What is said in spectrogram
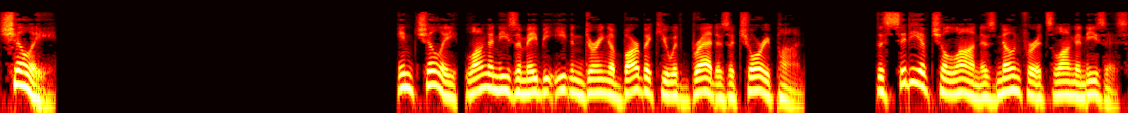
Chile In Chile, longaniza may be eaten during a barbecue with bread as a choripán. The city of Chillán is known for its longanizas.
